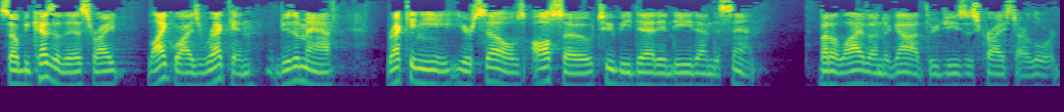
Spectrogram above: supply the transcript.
so because of this, right? Likewise, reckon, do the math, reckon ye yourselves also to be dead indeed unto sin, but alive unto God through Jesus Christ our Lord.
